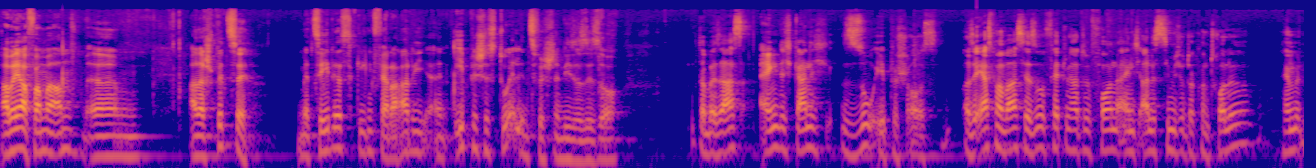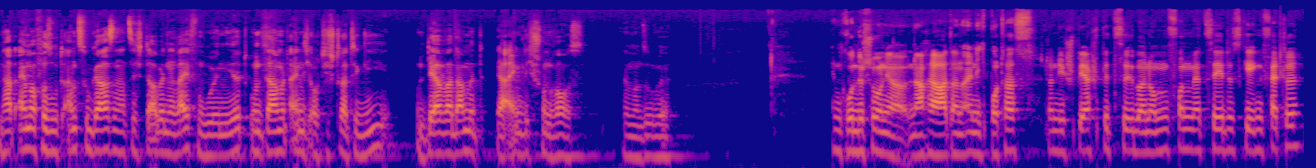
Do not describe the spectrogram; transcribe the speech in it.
Aber ja, fangen wir an. Ähm, an der Spitze. Mercedes gegen Ferrari, ein episches Duell inzwischen in dieser Saison. Dabei sah es eigentlich gar nicht so episch aus. Also erstmal war es ja so, Vettel hatte vorne eigentlich alles ziemlich unter Kontrolle. Hamilton hat einmal versucht anzugasen, hat sich dabei den Reifen ruiniert und damit eigentlich auch die Strategie. Und der war damit ja eigentlich schon raus, wenn man so will. Im Grunde schon, ja. Nachher hat dann eigentlich Bottas dann die Speerspitze übernommen von Mercedes gegen Vettel.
